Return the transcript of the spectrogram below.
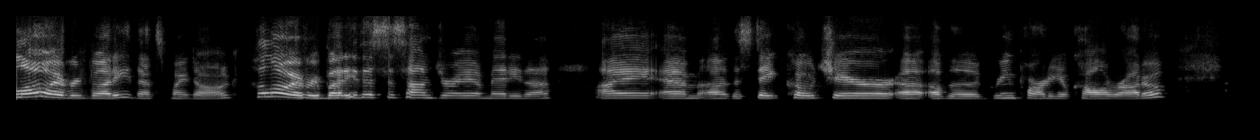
Hello, everybody. That's my dog. Hello, everybody. This is Andrea Merida. I am uh, the state co-chair uh, of the Green Party of Colorado.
